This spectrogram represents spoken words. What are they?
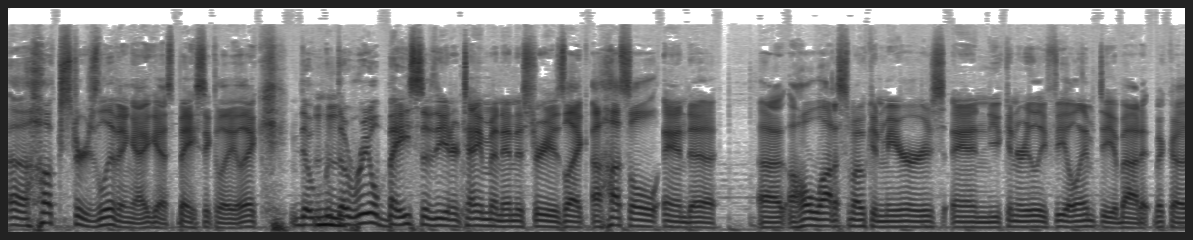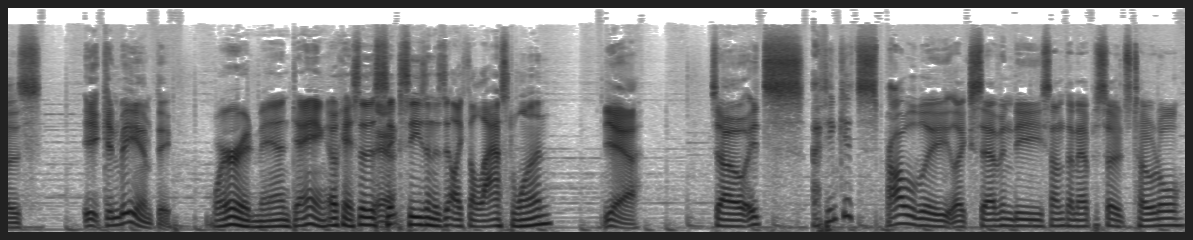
a huckster's living, I guess, basically. Like the mm-hmm. the real base of the entertainment industry is like a hustle and a, a a whole lot of smoke and mirrors, and you can really feel empty about it because it can be empty. Word, man. Dang. Okay, so the Yeah. sixth season is it like the last one? Yeah. So it's I think it's probably like 70 something episodes total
